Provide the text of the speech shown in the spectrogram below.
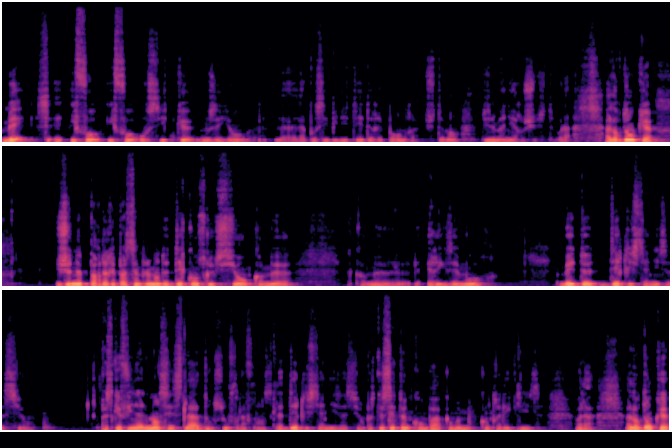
Mais il faut, il faut aussi que nous ayons la, la possibilité de répondre justement d'une manière juste. Voilà. Alors donc, je ne parlerai pas simplement de déconstruction comme comme euh, Éric Zemmour, mais de déchristianisation. Parce que finalement, c'est cela dont souffre la France, la déchristianisation. Parce que c'est un combat contre l'Église. Voilà. Alors donc, euh,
